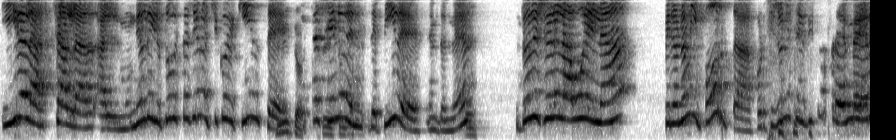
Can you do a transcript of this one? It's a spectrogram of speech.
ir a las charlas al Mundial de YouTube está lleno de chicos de 15, está lleno de, de, pibes, ¿entendés? Entonces yo era la abuela pero no me importa, porque yo necesito aprender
